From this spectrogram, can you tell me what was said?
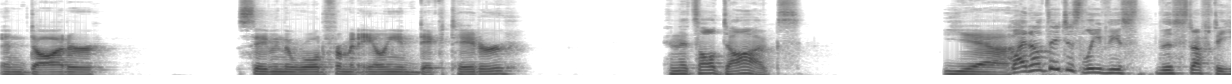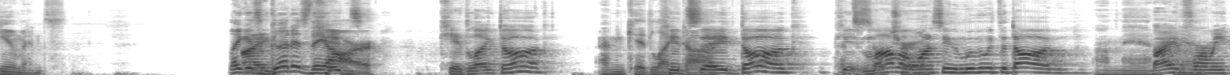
and daughter saving the world from an alien dictator. And it's all dogs. Yeah. Why don't they just leave these this stuff to humans? Like as I- good as they kids- are. Kid like dog. I mean, kid like Kids dog. say dog. Kid, so Mom, I want to see the movie with the dog. oh man, Buy it yeah. for me.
